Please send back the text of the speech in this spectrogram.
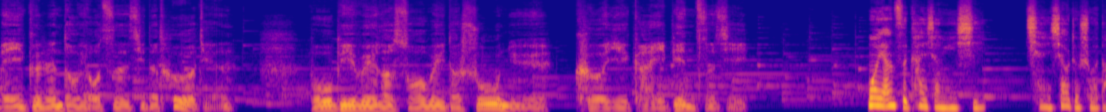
每个人都有自己的特点，不必为了所谓的淑女刻意改变自己。莫阳子看向云溪，浅笑着说道。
